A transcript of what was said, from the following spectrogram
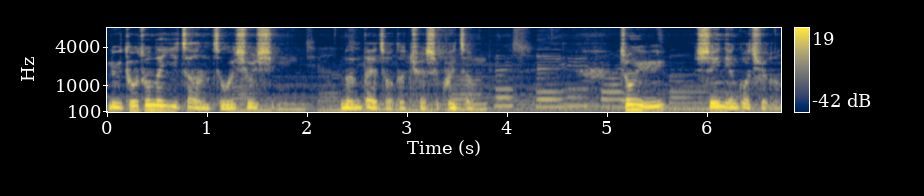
旅途中的驿站只为休息，能带走的全是馈赠。终于，十一年过去了。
